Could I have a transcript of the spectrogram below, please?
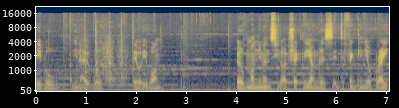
people, you know, will do what you want. Build monuments. You got to trick the youngers into thinking you're great.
